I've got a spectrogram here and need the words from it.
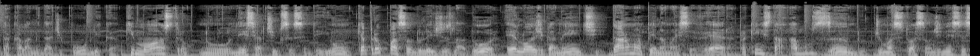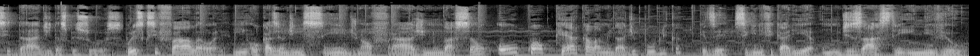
da calamidade pública que mostram no, nesse artigo 61 que a preocupação do legislador é, logicamente, dar uma pena mais severa para quem está abusando de uma situação de necessidade das pessoas. Por isso que se fala, olha, em ocasião de incêndio, naufrágio, inundação ou qualquer calamidade pública, quer dizer, significaria um desastre em nível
